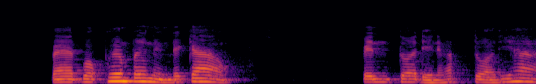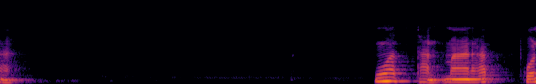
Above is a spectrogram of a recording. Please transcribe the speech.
4 8บวกเพิ่มไป1ได้9เป็นตัวเด่นนะครับ ตัวที่5งวดถัดมานะครับ ผล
